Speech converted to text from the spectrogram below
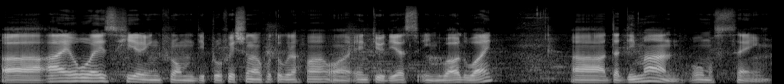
Uh, I always hearing from the professional photographer or enthusiast in worldwide, uh, the demand almost same.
